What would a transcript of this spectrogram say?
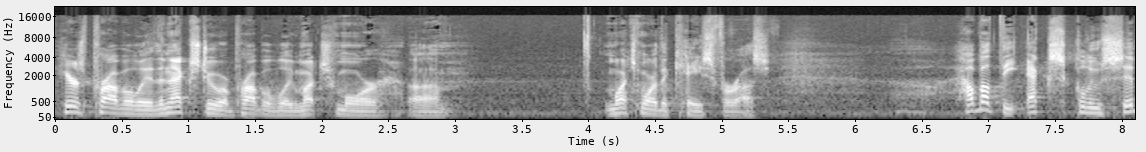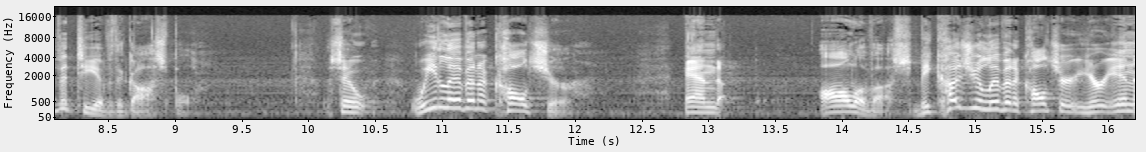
Here's probably, the next two are probably much more, um, much more the case for us. How about the exclusivity of the gospel? So we live in a culture, and all of us, because you live in a culture, you're in,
